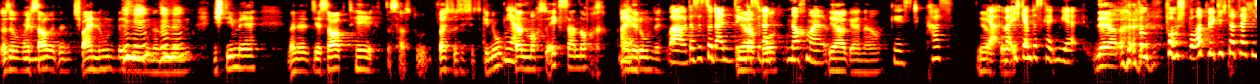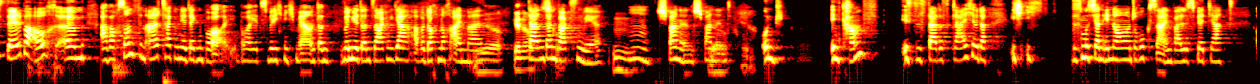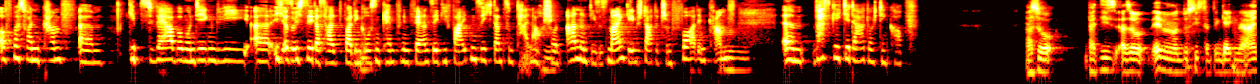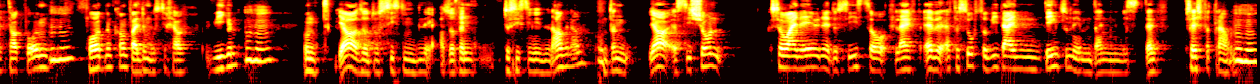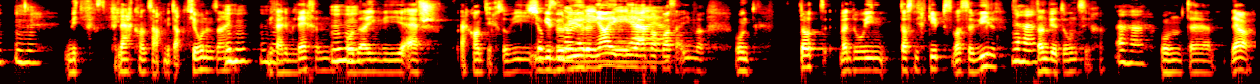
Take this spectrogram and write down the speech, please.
also, wo ich sage, den Schweinehund besiegen, Mhm. also wenn die Stimme, wenn er dir sagt, hey, das hast du, weißt du, das ist jetzt genug, Ja. dann machst du extra noch eine Ja. Runde. Wow, das ist so dein Ding, Ja, dass du dann voll. nochmal Ja, genau. gehst. Krass. Ja, Ja, voll. weil ich glaube, das kennen wir Ja, vom, vom Sport wirklich tatsächlich selber auch, ähm, aber auch sonst im Alltag, wenn wir denken, boah, boah, jetzt will ich nicht mehr. Und dann, wenn wir dann sagen, ja, aber doch noch einmal, ja, genau. dann, dann kommt. wachsen wir. Hm, spannend, spannend. Voll. Und im Kampf ist es da das Gleiche oder ich, ich, das muss ja ein enormer Druck sein, weil es wird ja oftmals vor einem Kampf ähm, gibt's Werbung und irgendwie, äh, ich, also ich sehe das halt bei Mhm. den großen Kämpfen im Fernsehen, die fighten sich dann zum Teil auch schon an und dieses Mindgame startet schon vor dem Kampf. Mhm. Ähm, was geht dir da durch den Kopf? Also, bei diesem, also eben, wenn du siehst halt den Gegner einen Tag vor dem, Mhm. vor dem Kampf, weil du musst dich auch wiegen. Und ja, also du siehst ihn, also wenn, du siehst ihn in den Augen an und dann, ja, es ist schon so eine Ebene, du siehst so, vielleicht, er, er versucht so wie dein Ding zu nehmen, dein, dein Selbstvertrauen. Mit, vielleicht kann es auch mit Aktionen sein, mit einem Lächeln oder irgendwie er, er kann dich so wie irgendwie Schubsen oder berühren, ja, irgendwie, irgendwie ja, einfach ja. was auch immer. Und dort, wenn du ihm das nicht gibst, was er will, Aha. dann wird er unsicher. Aha. Und äh, ja,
